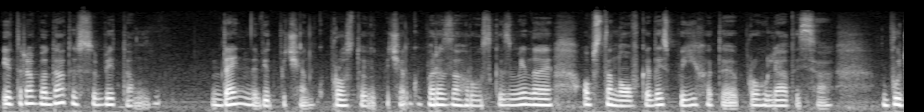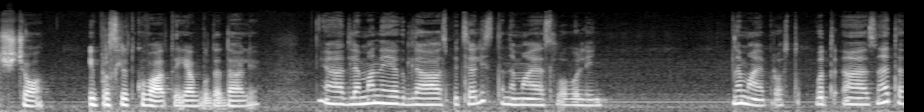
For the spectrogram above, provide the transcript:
і треба дати собі там день на відпочинку, просто відпочинку, перезагрузки, зміни обстановки, десь поїхати, прогулятися, будь-що, і прослідкувати, як буде далі. Для мене, як для спеціаліста, немає слова лінь. Немає просто. От е, знаєте,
